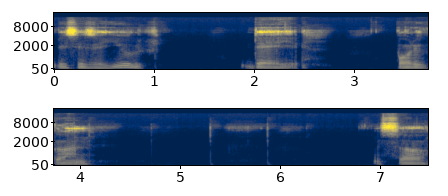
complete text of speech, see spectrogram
This is a huge day polygon. So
